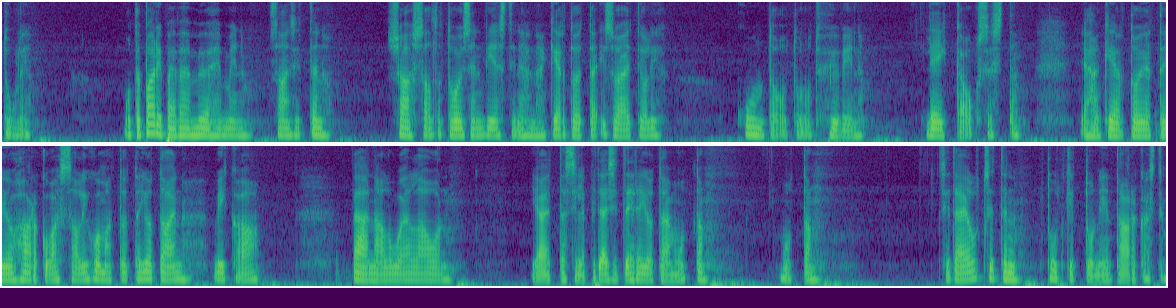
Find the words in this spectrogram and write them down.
tuli. Mutta pari päivää myöhemmin sain sitten Shashalta toisen viestin ja hän kertoi, että isoäiti oli kuntoutunut hyvin leikkauksesta. Ja hän kertoi, että jo Harkovassa oli huomattu, että jotain vikaa pään alueella on ja että sille pitäisi tehdä jotain, mutta, sitä ei ollut sitten tutkittu niin tarkasti.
